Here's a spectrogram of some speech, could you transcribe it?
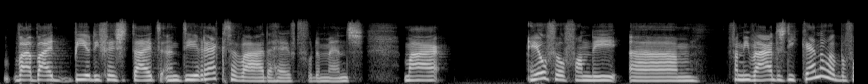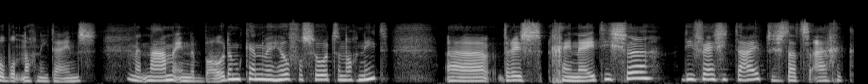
waarbij biodiversiteit een directe waarde heeft voor de mens. Maar heel veel van die. Um, van die waarden die kennen we bijvoorbeeld nog niet eens. Met name in de bodem kennen we heel veel soorten nog niet. Uh, er is genetische diversiteit. Dus dat is eigenlijk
